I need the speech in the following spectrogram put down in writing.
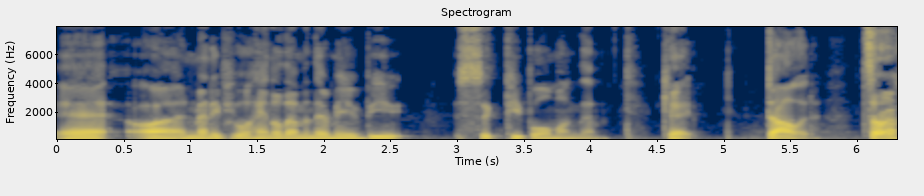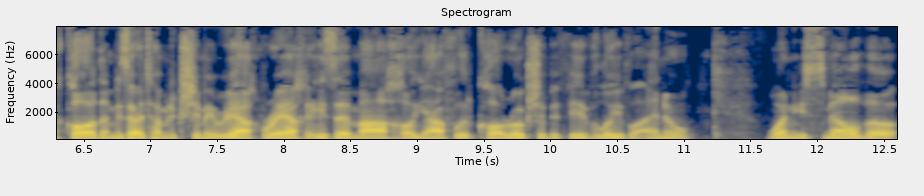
Uh, uh, and many people handle them, and there may be sick people among them. Okay, Dalid. When you smell the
